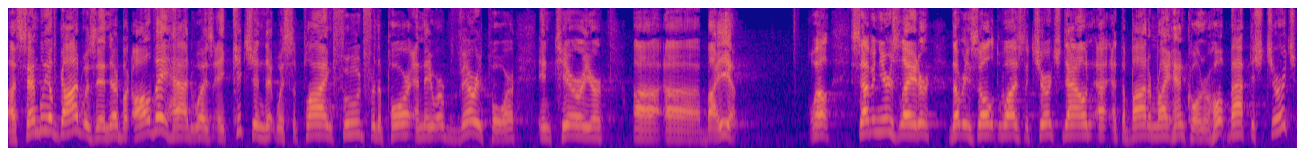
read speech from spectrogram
Assembly of God was in there, but all they had was a kitchen that was supplying food for the poor, and they were very poor, interior uh, uh, Bahia. Well, seven years later, the result was the church down at the bottom right hand corner, Hope Baptist Church,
